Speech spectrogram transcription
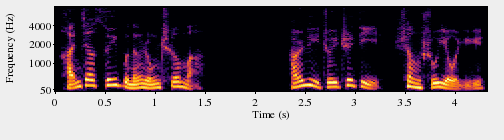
韩家虽不能容车马，而立锥之地尚属有余。”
